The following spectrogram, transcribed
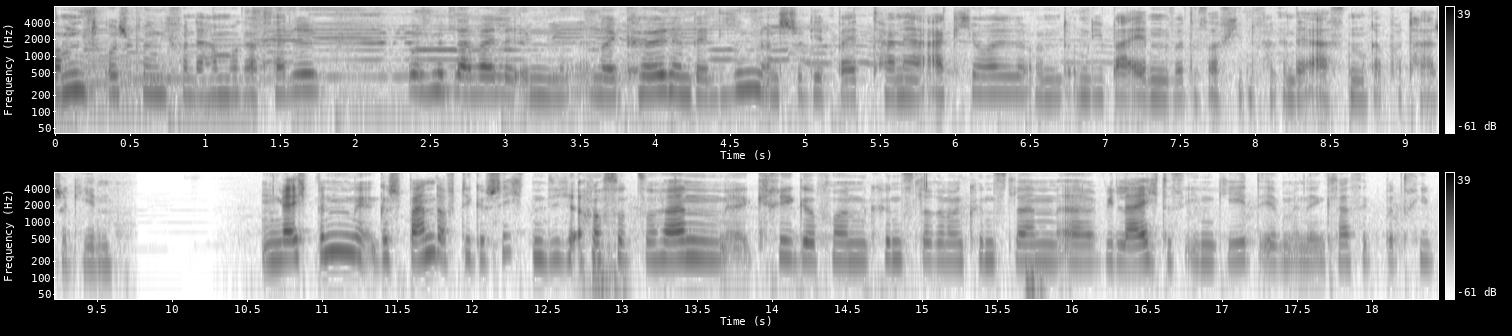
Kommt ursprünglich von der Hamburger Veddel, wohnt mittlerweile in Neukölln in Berlin und studiert bei Tanja Akjol. Und um die beiden wird es auf jeden Fall in der ersten Reportage gehen. Ja, ich bin gespannt auf die Geschichten, die ich auch so zu hören kriege von Künstlerinnen und Künstlern, äh, wie leicht es ihnen geht, eben in den Klassikbetrieb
